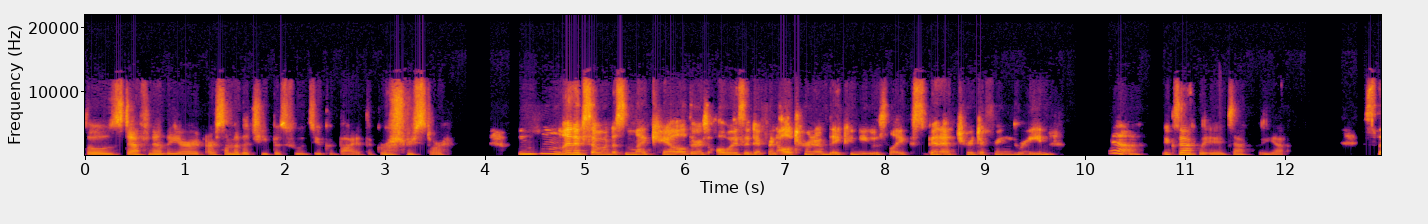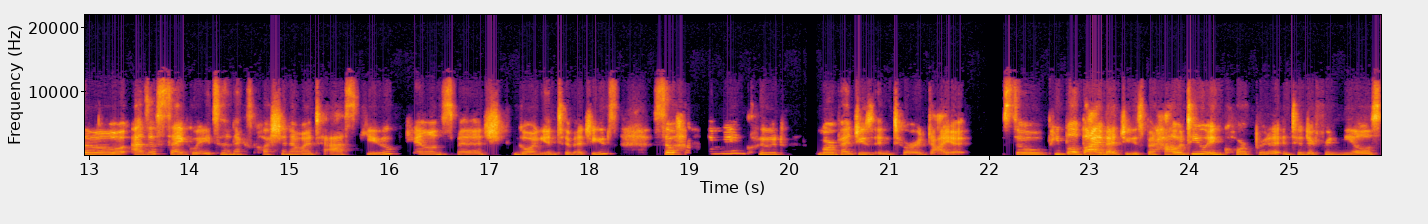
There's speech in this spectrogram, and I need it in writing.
those definitely are, are some of the cheapest foods you could buy at the grocery store. Mm-hmm. And if someone doesn't like kale, there's always a different alternative they can use, like spinach or different green. Yeah, exactly, exactly. Yeah. So, as a segue to the next question I want to ask you, kale and spinach going into veggies. So, how can we include more veggies into our diet? So people buy veggies, but how do you incorporate it into different meals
